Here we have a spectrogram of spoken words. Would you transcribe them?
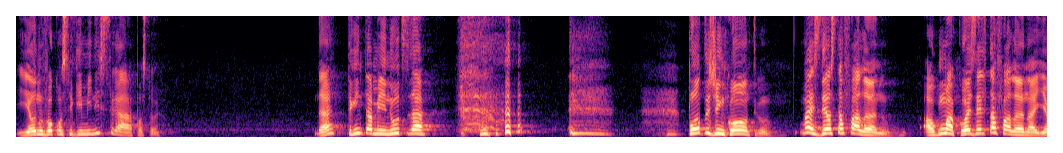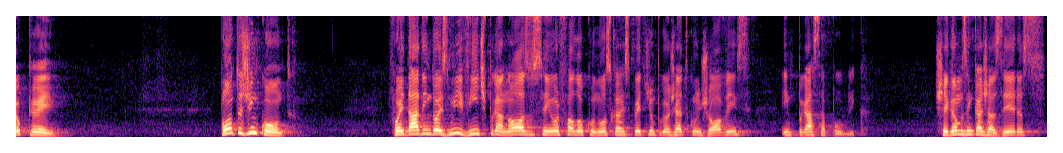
E eu não vou conseguir ministrar, pastor né? 30 minutos a ponto de encontro. Mas Deus está falando. Alguma coisa Ele está falando aí, eu creio. Ponto de encontro. Foi dado em 2020 para nós, o Senhor falou conosco a respeito de um projeto com jovens em praça pública. Chegamos em Cajazeiras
